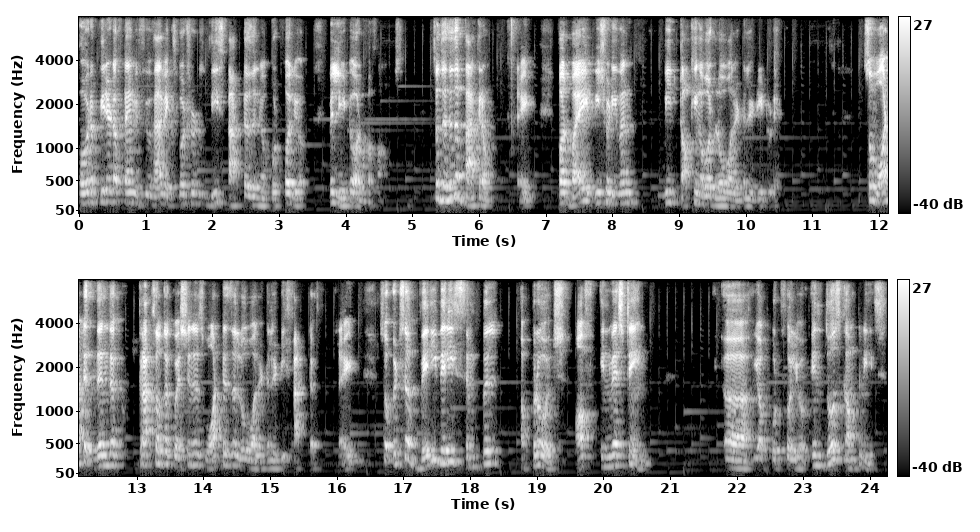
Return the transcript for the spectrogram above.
over a period of time, if you have exposure to these factors in your portfolio, will lead to outperformance. So this is the background, right, for why we should even be talking about low volatility today. So what then the crux of the question is what is the low volatility factor, right? So it's a very, very simple approach of investing uh, your portfolio in those companies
